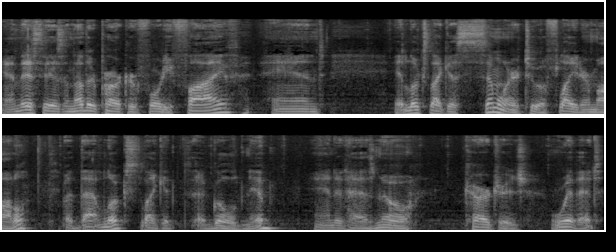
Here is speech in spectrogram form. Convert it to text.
And this is another Parker 45 and it looks like a similar to a flighter model, but that looks like it's a gold nib and it has no cartridge with it.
